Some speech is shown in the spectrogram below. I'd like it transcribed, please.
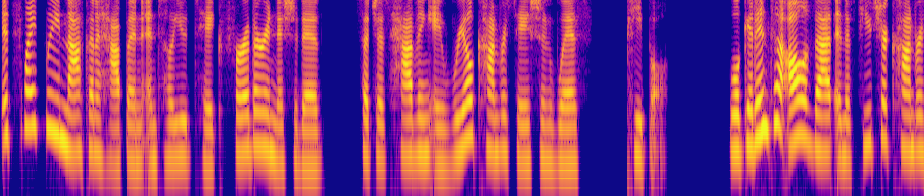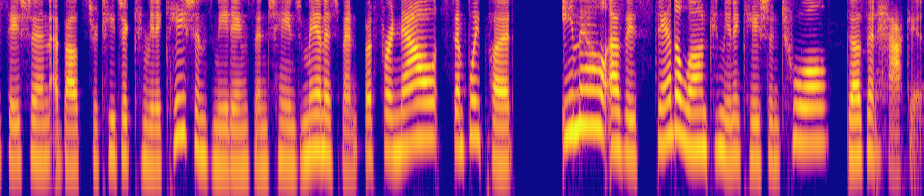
it's likely not going to happen until you take further initiative, such as having a real conversation with people. We'll get into all of that in a future conversation about strategic communications meetings and change management. But for now, simply put, email as a standalone communication tool doesn't hack it.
